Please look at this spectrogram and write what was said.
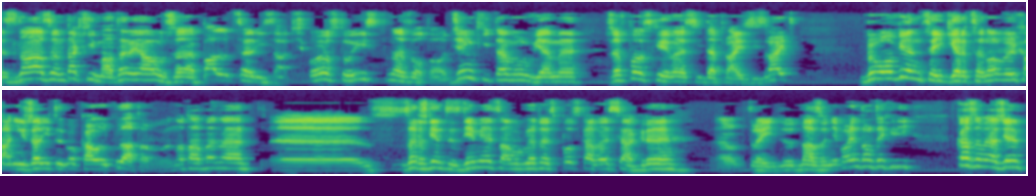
y, znalazłem taki materiał, że palce lizać. Po prostu istne złoto. Dzięki temu wiemy, że w polskiej wersji The Price is Right było więcej gier cenowych aniżeli tylko kalkulator. Notabene yy, zerżnięty z Niemiec, a w ogóle to jest polska wersja gry, e, której nazwy nie pamiętam w tej chwili. W każdym razie,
